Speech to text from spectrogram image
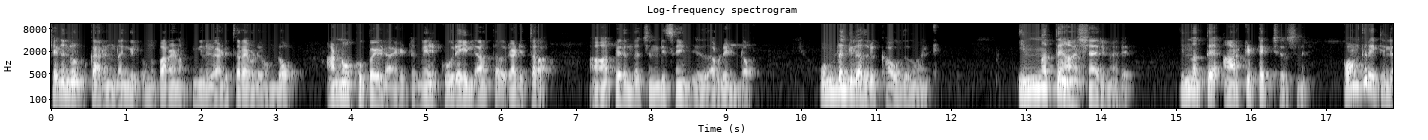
ചെങ്ങന്നൂർക്കാരുണ്ടെങ്കിൽ ഒന്ന് പറയണം ഇങ്ങനെ ഒരു അടിത്തറ എവിടെ ഉണ്ടോ? അൺഓക്കുപ്പൈഡ് ആയിട്ട് മേൽക്കൂരയില്ലാത്ത ഒരു അടിത്തറ പെരുന്തച്ഛൻ ഡിസൈൻ ചെയ്തത് അവിടെ ഉണ്ടോ? ഉണ്ടെങ്കിൽ അതൊരു കൗതുകമല്ലേ? ഇന്നത്തെ ആശാരിമാരെ ഇന്നത്തെ ആർക്കിടെക്ചേഴ്സിന് കോൺക്രീറ്റ് ഇല്ല.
